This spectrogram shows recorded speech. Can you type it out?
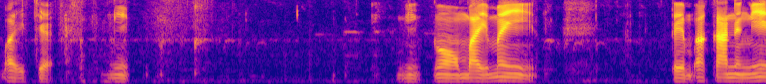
ใบจะหงิก หงิกงอใบไม่เต็มอาการอย่างนี้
